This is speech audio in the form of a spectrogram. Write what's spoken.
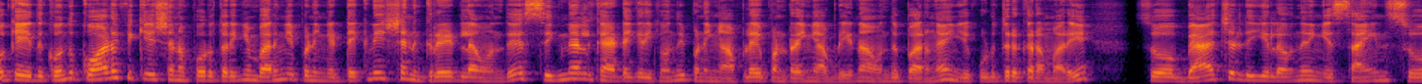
ஓகே. இதுக்கு வந்து குவாலிஃபிகேஷனை பொறுத்த வரைக்கும் பாருங்கள் இப்போ நீங்கள் டெக்னீஷியன் கிரேடில் வந்து சிக்னல் கேட்டகரிக்கு வந்து இப்போ நீங்கள் அப்ளை பண்ணுறீங்க அப்படின்னா வந்து பாருங்கள் இங்கே கொடுத்துருக்கிற மாதிரி. ஸோ பேச்சுலர் டிகிரியில் வந்து நீங்கள் சயின்ஸோ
